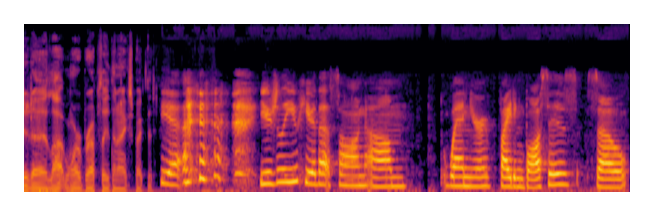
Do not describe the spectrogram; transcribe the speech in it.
Ended a lot more abruptly than I expected. Yeah. Usually you hear that song um, when you're fighting bosses, so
